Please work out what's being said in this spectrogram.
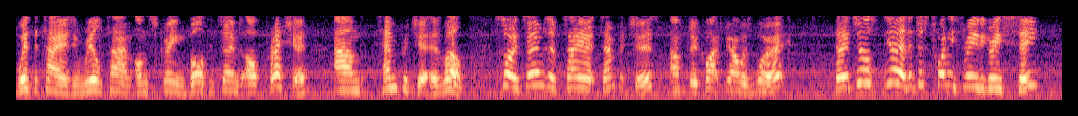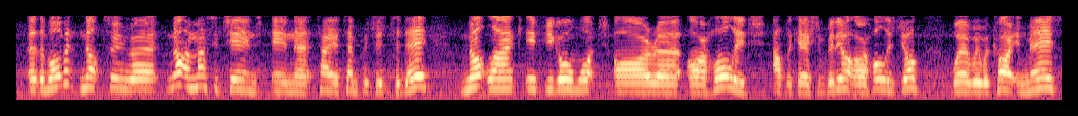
with the tyres in real time on screen, both in terms of pressure and temperature as well. So in terms of tyre temperatures, after quite a few hours work, they're just, yeah, they're just 23 degrees C at the moment. Not to, uh, not a massive change in uh, tyre temperatures today. Not like if you go and watch our, uh, our haulage application video, our haulage job, where we were carting maize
